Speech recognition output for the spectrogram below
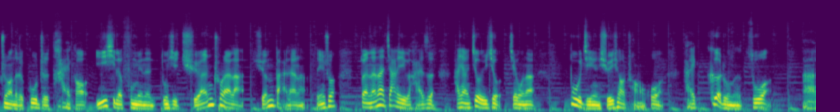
重要的是估值太高，一系列负面的东西全出来了，全摆烂了。等于说，本来呢家里有个孩子还想救一救，结果呢，不仅学校闯祸，还各种的作，啊，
